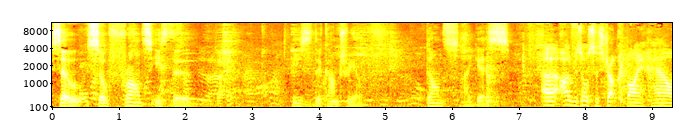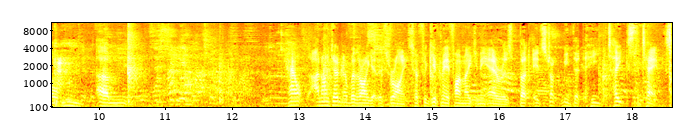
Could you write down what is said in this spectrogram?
So so France is the is the country of dance, I guess. Uh, I was also struck by how um, how, and I don't know whether I get this right, so forgive me if I make any errors, but it struck me that he takes the text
